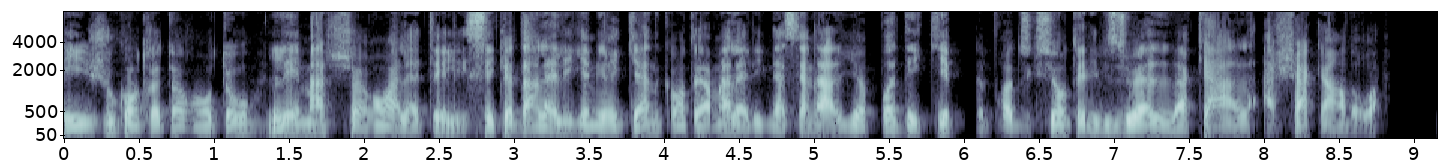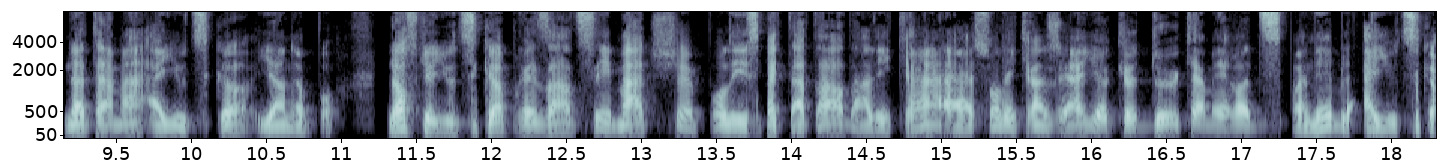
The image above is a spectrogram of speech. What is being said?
et joue contre Toronto, les matchs seront à la télé. C'est que dans la Ligue américaine, contrairement à la Ligue nationale, il n'y a pas d'équipe de production télévisuelle locale à chaque endroit. Notamment à Utica, il n'y en a pas. Lorsque Utica présente ses matchs pour les spectateurs euh, sur l'écran géant, il n'y a que deux caméras disponibles à Utica.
